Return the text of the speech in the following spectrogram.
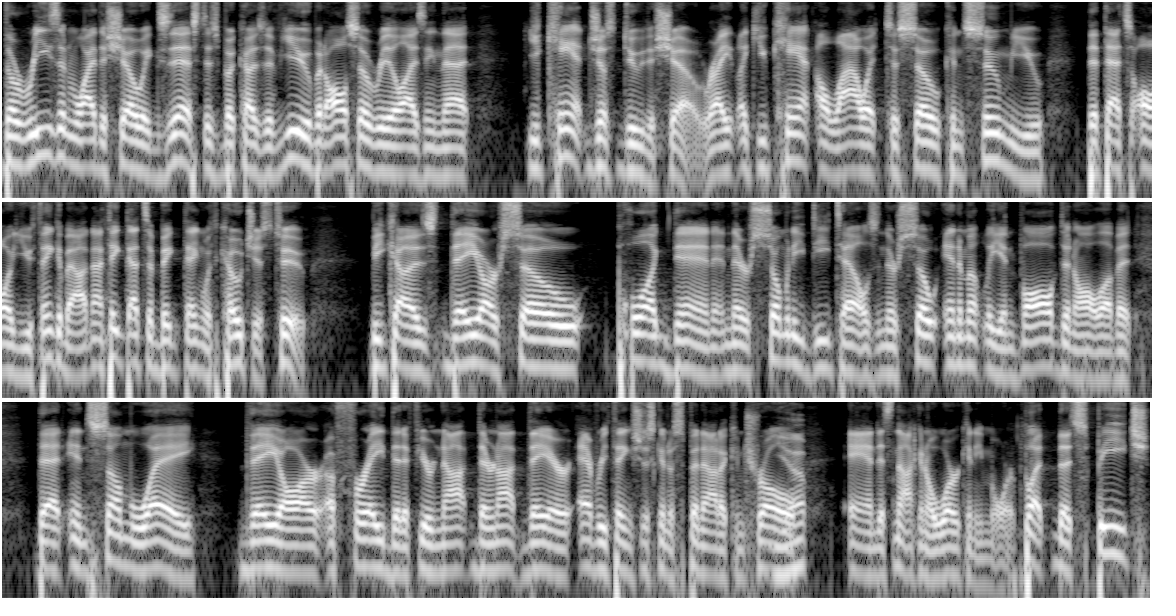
the reason why the show exists is because of you, but also realizing that you can't just do the show, right? Like you can't allow it to so consume you that that's all you think about. And I think that's a big thing with coaches too, because they are so plugged in and there's so many details and they're so intimately involved in all of it that in some way they are afraid that if you're not they're not there everything's just going to spin out of control Yep. and it's not going to work anymore but the speech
